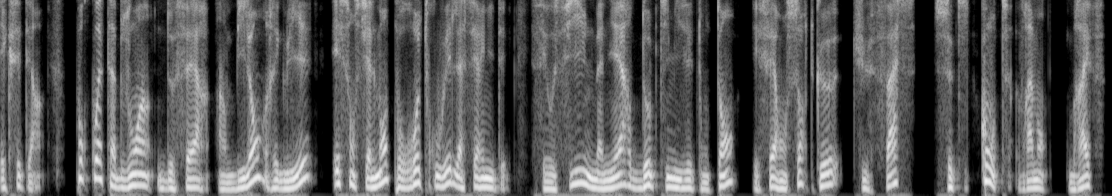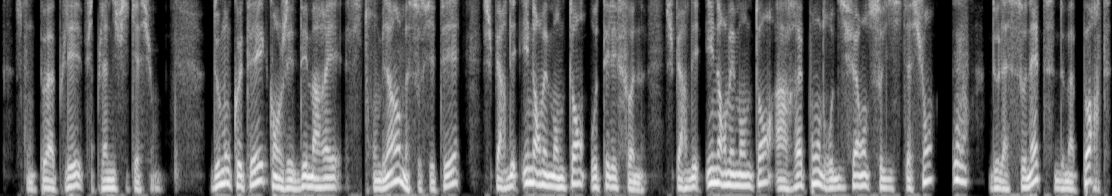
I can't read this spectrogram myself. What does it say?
etc. Pourquoi tu as besoin de faire un bilan régulier essentiellement pour retrouver de la sérénité? C'est aussi une manière d'optimiser ton temps et faire en sorte que tu fasses ce qui compte vraiment. Bref, ce qu'on peut appeler planification. De mon côté, quand j'ai démarré Citron Bien, ma société, je perdais énormément de temps au téléphone. Je perdais énormément de temps à répondre aux différentes sollicitations ou de la sonnette de ma porte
